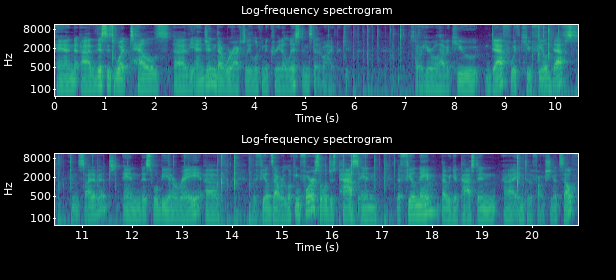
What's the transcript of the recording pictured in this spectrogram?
And uh, this is what tells uh, the engine that we're actually looking to create a list instead of a hypercube. So here we'll have a Q def with Q field defs inside of it. And this will be an array of the fields that we're looking for. So we'll just pass in the field name that we get passed in uh, into the function itself.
